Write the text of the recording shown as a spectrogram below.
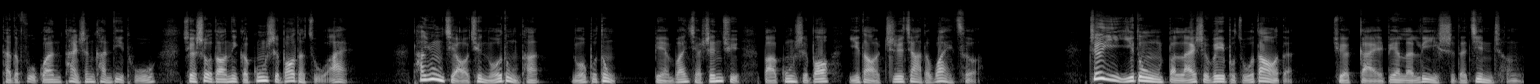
他的副官探身看地图，却受到那个公事包的阻碍。他用脚去挪动它，挪不动。便弯下身去，把公事包移到支架的外侧。这一移动本来是微不足道的，却改变了历史的进程。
